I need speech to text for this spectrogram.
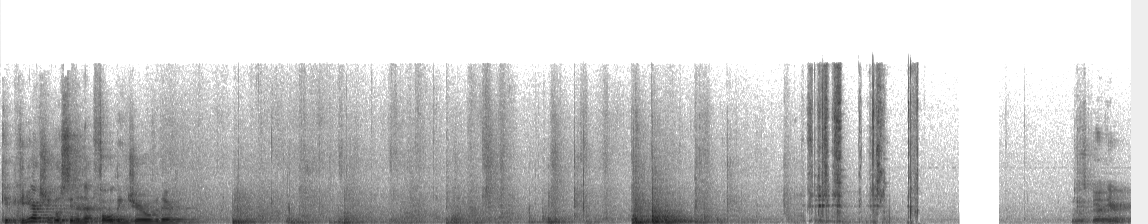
can, can you actually go sit in that folding chair over there? This good here?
